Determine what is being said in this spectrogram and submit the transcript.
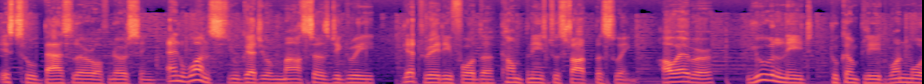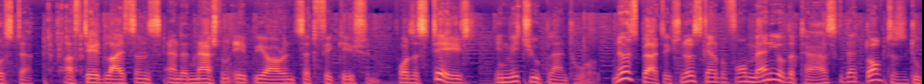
is through Bachelor of Nursing and once you get your master's degree, get ready for the companies to start pursuing. However, you will need to complete one more step a state license, and a national APRN certification for the states in which you plan to work. Nurse practitioners can perform many of the tasks that doctors do,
